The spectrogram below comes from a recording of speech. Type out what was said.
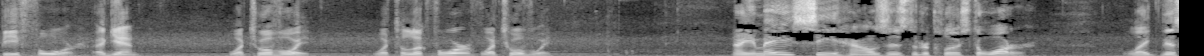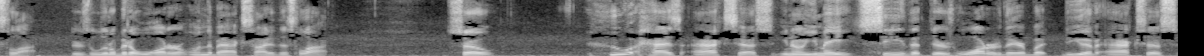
before. Again, what to avoid, what to look for, what to avoid. Now you may see houses that are close to water, like this lot. There's a little bit of water on the back side of this lot. So who has access? You know, you may see that there's water there, but do you have access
